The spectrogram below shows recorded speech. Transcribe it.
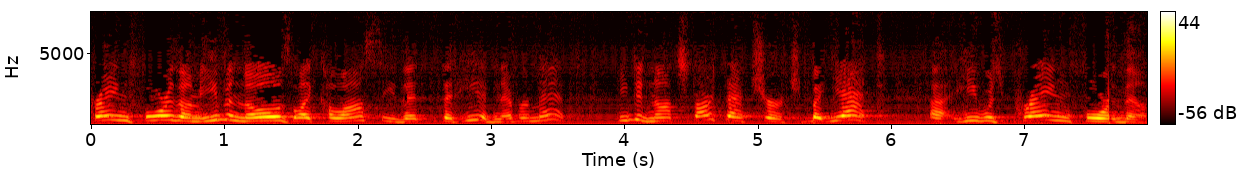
Praying for them, even those like Colossae that, that he had never met. He did not start that church, but yet uh, he was praying for them.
